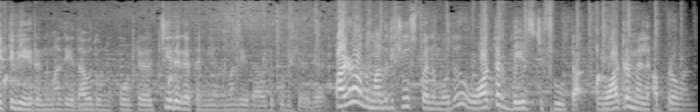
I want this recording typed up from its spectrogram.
வெட்டி வேர் இந்த மாதிரி ஏதாவது ஒன்று போட்டு சீரக தண்ணி அந்த மாதிரி ஏதாவது குடிக்கிறது. பழம் அந்த மாதிரி சூஸ் பண்ணும்போது வாட்டர் பேஸ்டு ஃப்ரூட்டா வாட்டர் மெலன் அப்புறம் வந்து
